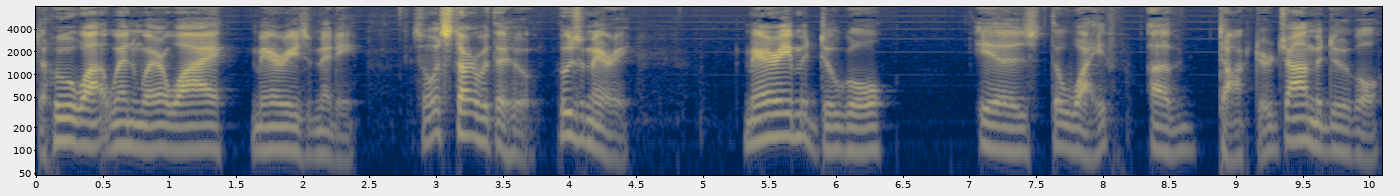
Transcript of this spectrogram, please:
the who, what, when, where, why, Mary's Mini. So let's start with the who. Who's Mary? Mary McDougall is the wife of Dr. John McDougall,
